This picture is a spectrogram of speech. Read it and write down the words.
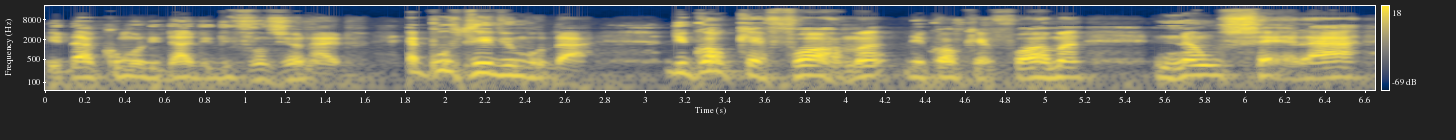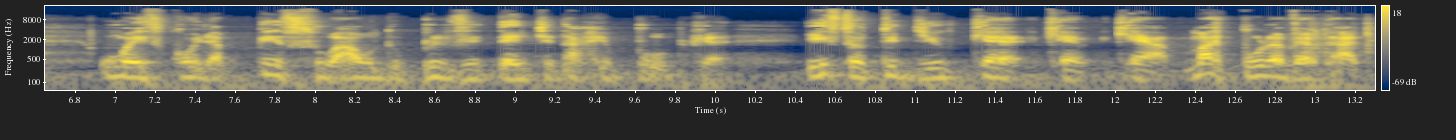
e da comunidade de funcionários. É possível mudar. De qualquer forma, de qualquer forma, não será uma escolha pessoal do presidente da República isso eu te digo que é, que, é, que é a mais pura verdade.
